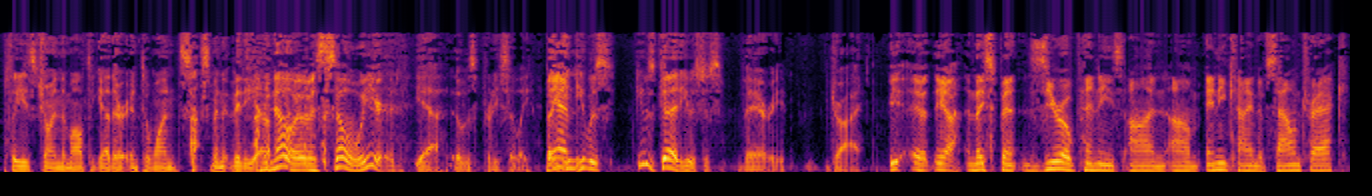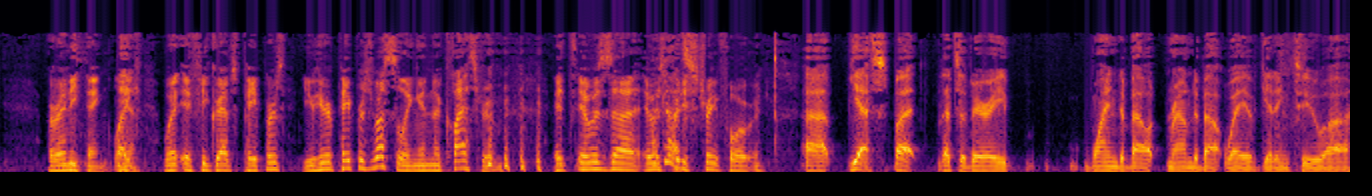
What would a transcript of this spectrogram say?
Please join them all together into one six minute video. I know it was so weird. Yeah, it was pretty silly. But And- he, he was, he was good. He was just very dry. Yeah, uh, and they spent zero pennies on um, any kind of soundtrack or anything. Like Yeah. if he grabs papers, you hear papers rustling in the classroom. it it was uh, it was pretty straightforward. Uh, yes, but that's a very windabout, roundabout way of getting to, uh,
